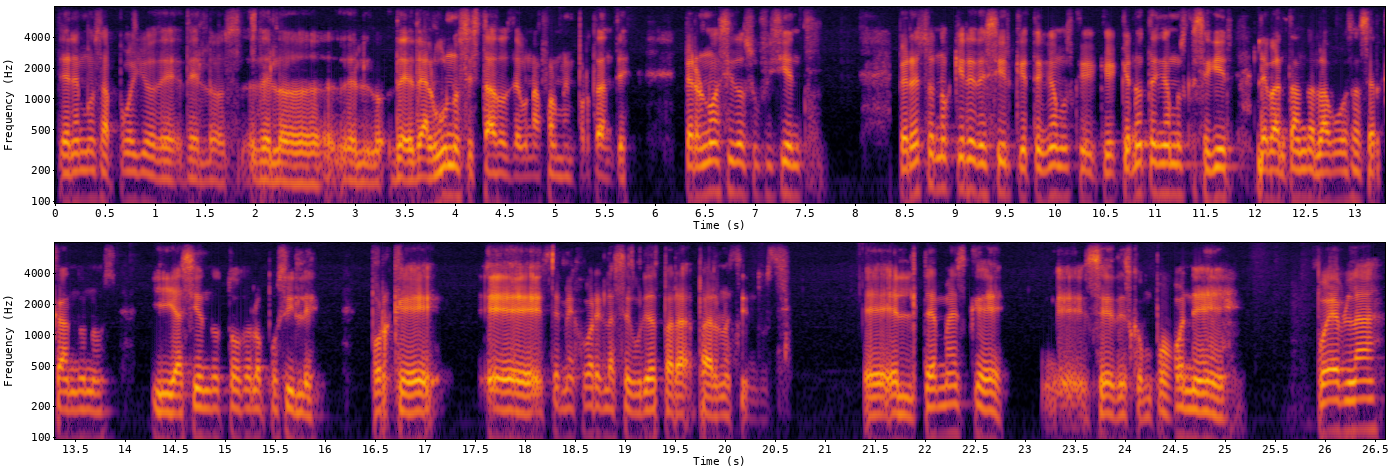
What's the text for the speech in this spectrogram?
tenemos apoyo de, los, de, los de, algunos estados de una forma importante, pero no ha sido suficiente. Pero eso no quiere decir que tengamos que, que, no tengamos que seguir levantando la voz, acercándonos y haciendo todo lo posible, porque eh, se mejore la seguridad para, para nuestra industria. Eh, el tema es que eh, se descompone Puebla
